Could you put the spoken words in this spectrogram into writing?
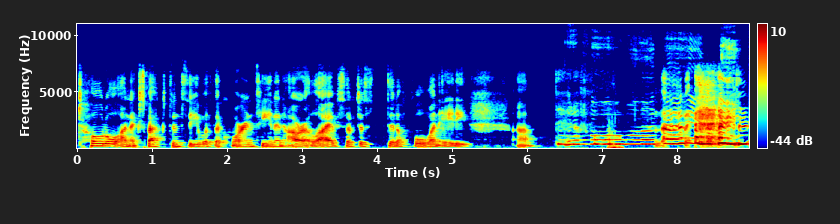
total unexpectancy with the quarantine and how our lives have just did a full 180. Um, did a full 180.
